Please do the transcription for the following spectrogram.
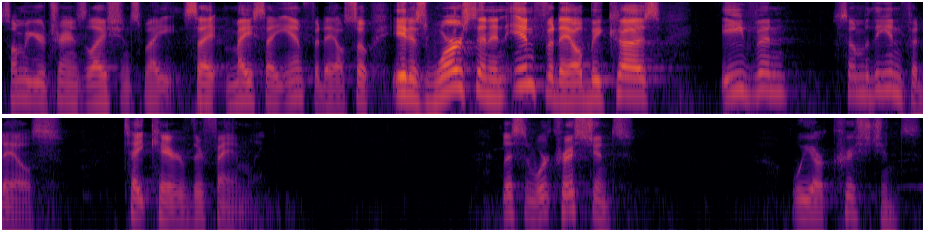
Some of your translations may say, may say infidel. So it is worse than an infidel because even some of the infidels take care of their family. Listen, we're Christians. We are Christians.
